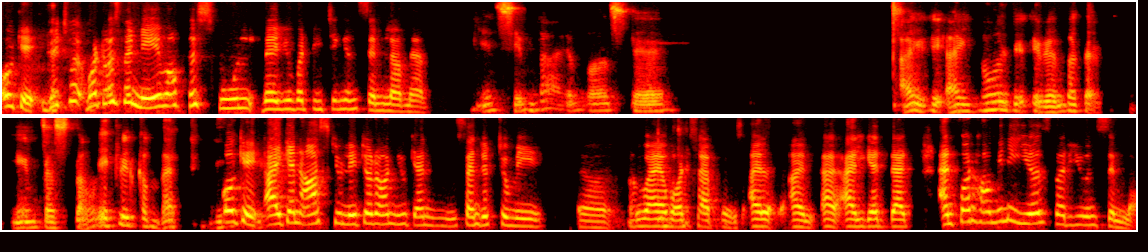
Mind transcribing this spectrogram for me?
okay. Which wa- what was the name of the school where you were teaching in Simla, ma'am? In Simla, I was there. I, I know that remember the name just now. It will come back to me. Okay, I can ask you later on. You can send it to me uh, via WhatsApp. I'll, I'll, I'll I'll get that. And for how many years were you in Simla?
